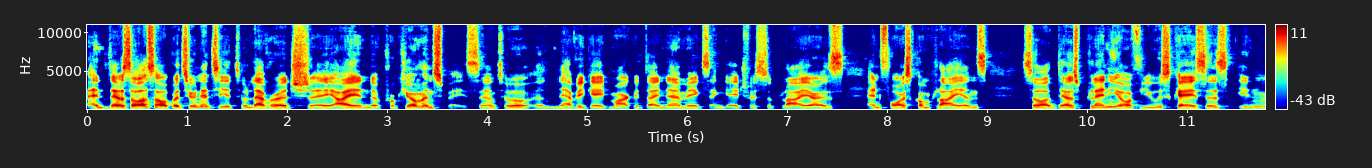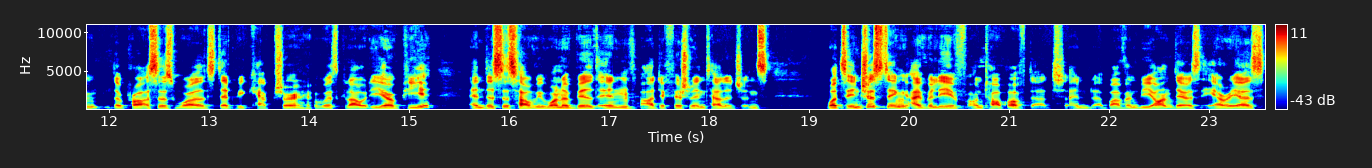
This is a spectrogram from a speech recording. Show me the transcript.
And there's also opportunity to leverage AI in the procurement space and to uh, navigate market dynamics, engage with suppliers, enforce compliance. So there's plenty of use cases in the process worlds that we capture with Cloud ERP. And this is how we want to build in artificial intelligence. What's interesting, I believe, on top of that and above and beyond, there's areas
